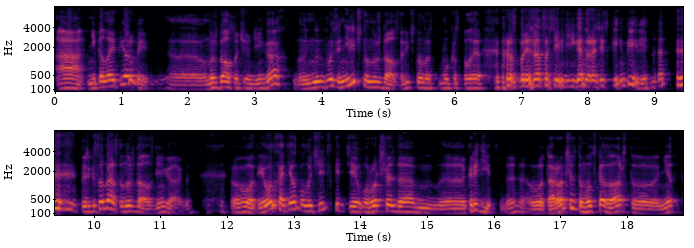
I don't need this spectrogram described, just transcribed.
а Николай Первый э, нуждался очень в деньгах, ну, ну, в смысле, не лично нуждался, а лично он мог распоряжаться всеми деньгами Российской империи, да? то есть государство нуждалось в деньгах. Да? Вот, и он хотел получить, так сказать, у Ротшильда э, кредит. Да? Вот, а Ротшильд ему сказал, что нет,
